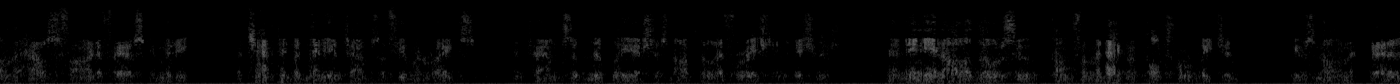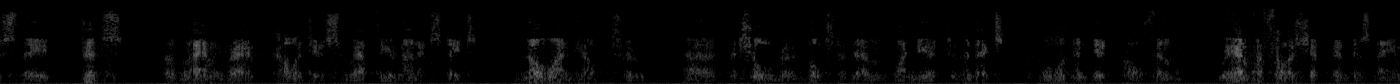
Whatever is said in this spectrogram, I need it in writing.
on the House Foreign Affairs Committee, a champion of many in terms of human rights, in terms of nuclear issues, non-proliferation issues, and any and all of those who come from an agricultural region. He was known as the Prince of land grant colleges throughout the United States. No one helped to uh, shoulder and bolster them one year to the next more than did Paul Findley. We have a fellowship in his name.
